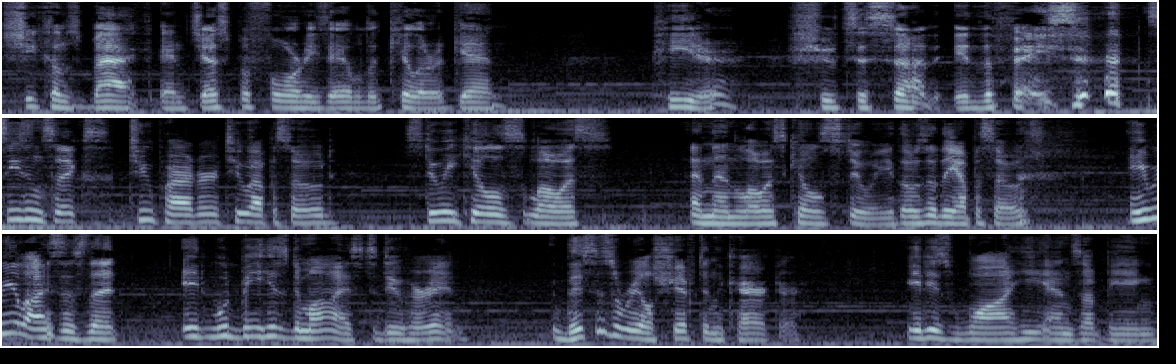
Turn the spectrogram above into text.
she comes back, and just before he's able to kill her again, Peter shoots his son in the face. season six, two-parter, two episode. Stewie kills Lois, and then Lois kills Stewie. Those are the episodes. he realizes that it would be his demise to do her in. This is a real shift in the character. It is why he ends up being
